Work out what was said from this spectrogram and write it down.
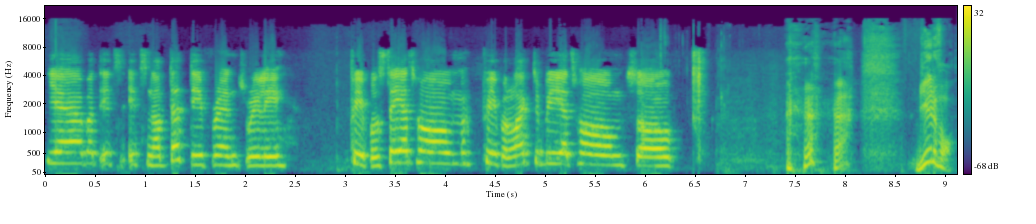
yeah, but it's it's not that different really. People stay at home. People like to be at home. So beautiful.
